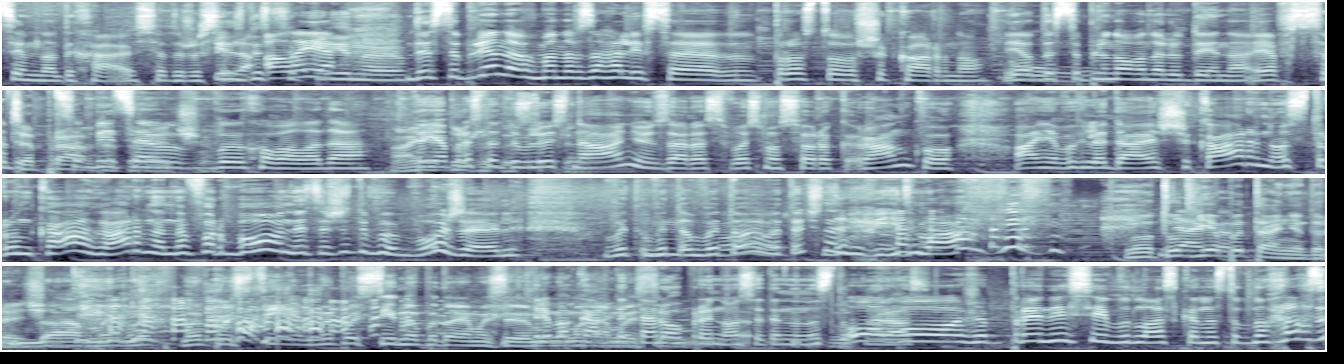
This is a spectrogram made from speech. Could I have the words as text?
цим надихаюся дуже сильно. Але я дисципліною. дисципліною в мене взагалі все просто шикарно. Я О. дисциплінована людина. Я в собі, Це правда, собі до це речі. виховала. Да. Аня Та я просто дивлюсь на. Аню. Зараз 8.40 ранку. Аня виглядає шикарно, струнка, гарна, нафарбована. Це що ти боже, ви, ви, ви, ви, то- ви точно не відьма. Ну тут є питання, до речі. Да, ми, ми, ми, постійно, ми постійно питаємося. Треба карти Таро приносити на наступний О раз. Боже, принеси, будь ласка, наступного разу.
